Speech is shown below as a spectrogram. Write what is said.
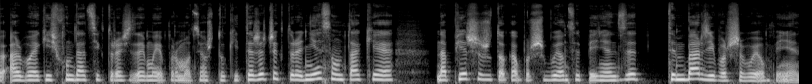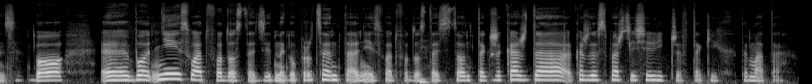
y, albo jakiejś fundacji, która się zajmuje promocją sztuki. Te rzeczy, które nie są takie na pierwszy rzut oka potrzebujące pieniędzy, tym bardziej potrzebują pieniędzy, bo, y, bo nie jest łatwo dostać z jednego procenta, nie jest łatwo dostać stąd, także każda, każde wsparcie się liczy w takich tematach.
